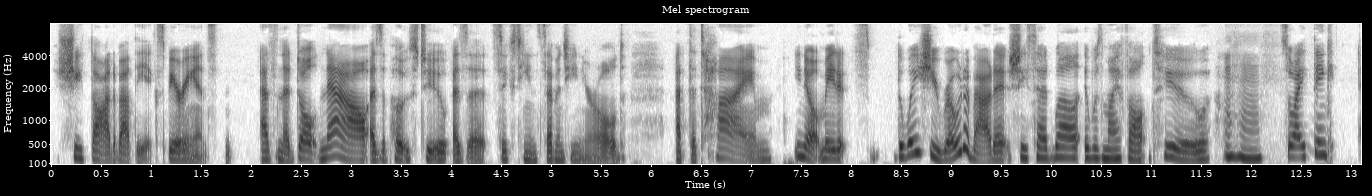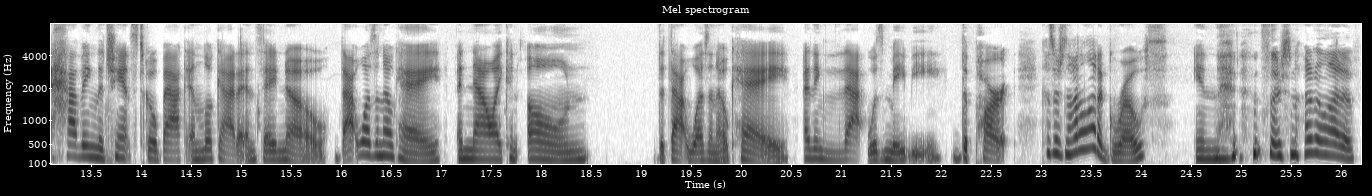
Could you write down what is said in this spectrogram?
she thought about the experience as an adult now as opposed to as a 16, 17 year old at the time. You know, it made it the way she wrote about it. She said, Well, it was my fault too. Mm-hmm. So I think having the chance to go back and look at it and say, no, that wasn't okay. And now I can own that that wasn't okay. I think that was maybe the part because there's not a lot of growth in this. there's not a lot of,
